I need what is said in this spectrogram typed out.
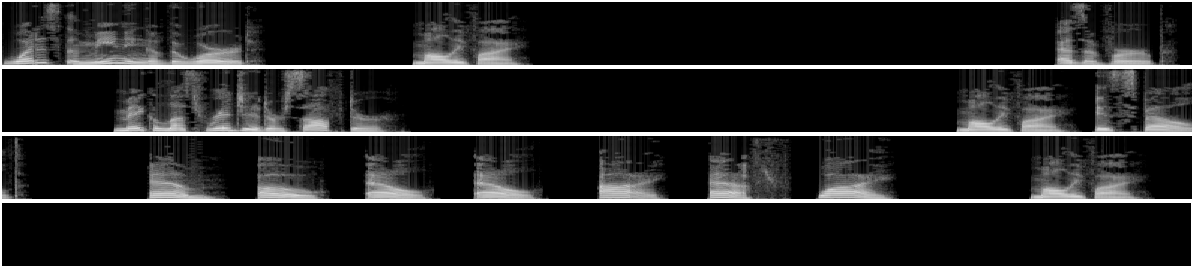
What is the meaning of the word mollify as a verb? Make less rigid or softer. Mollify is spelled M O L L I F Y. Mollify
